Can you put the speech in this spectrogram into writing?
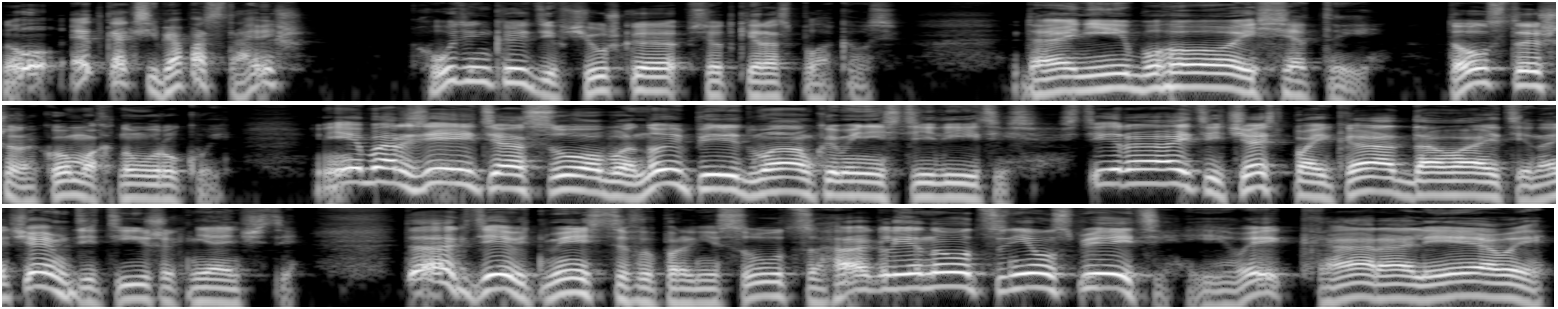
Ну, это как себя подставишь. Худенькая девчушка все-таки расплакалась. «Да не бойся ты!» Толстая широко махнула рукой. «Не борзейте особо, ну и перед мамками не стелитесь. Стирайте, часть пайка отдавайте, ночами детишек нянчите. Так девять месяцев и пронесутся, оглянуться не успеете, и вы королевы.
